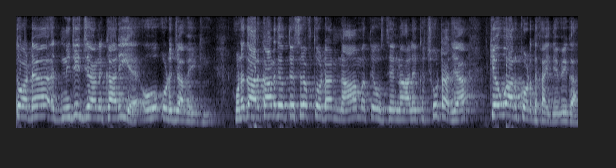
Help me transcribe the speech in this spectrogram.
ਤੁਹਾਡਾ ਨਿੱਜੀ ਜਾਣਕਾਰੀ ਹੈ, ਉਹ ਉੜ ਜਾਵੇਗੀ। ਹੁਣ ਆਧਾਰ ਕਾਰਡ ਦੇ ਉੱਤੇ ਸਿਰਫ ਤੁਹਾਡਾ ਨਾਮ ਅਤੇ ਉਸ ਦੇ ਨਾਲ ਇੱਕ ਛੋਟਾ ਜਿਹਾ QR ਕੋਡ ਦਿਖਾਈ ਦੇਵੇਗਾ।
